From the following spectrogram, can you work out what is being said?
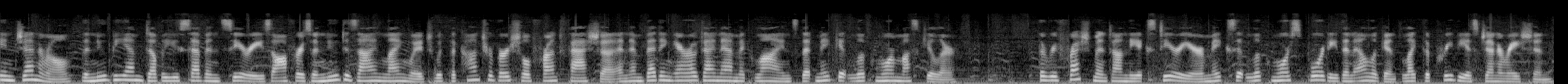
In general, the new BMW 7 Series offers a new design language with the controversial front fascia and embedding aerodynamic lines that make it look more muscular. The refreshment on the exterior makes it look more sporty than elegant like the previous generation.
